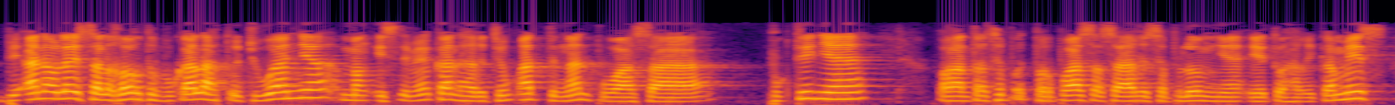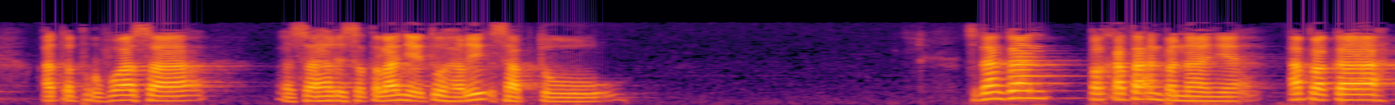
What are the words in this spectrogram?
bi laisal ghurdu bukalah tujuannya mengistimewakan hari Jumat dengan puasa. Buktinya orang tersebut berpuasa sehari sebelumnya yaitu hari Kamis atau berpuasa eh, sehari setelahnya itu hari Sabtu. Sedangkan perkataan penanya, apakah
